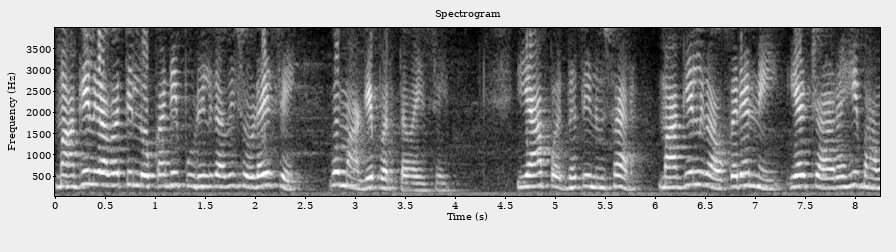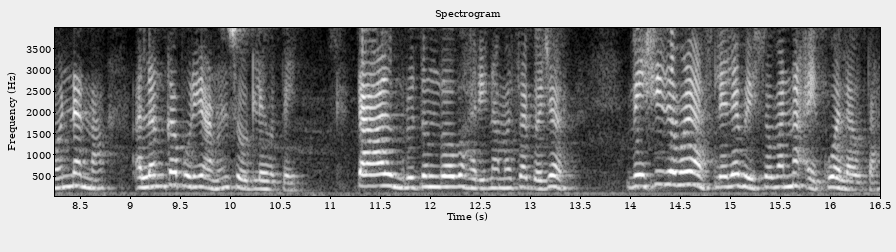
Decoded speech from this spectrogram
मागील गावातील लोकांनी पुढील गावी सोडायचे व मागे परतवायचे. या पद्धतीनुसार मागील गावकऱ्यांनी या चारही भावंडांना अलंकापुरी आणून सोडले होते. टाळ मृदंग व हरिनामाचा गजर वेशीजवळ असलेल्या विसोबांना ऐकू आला होता.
